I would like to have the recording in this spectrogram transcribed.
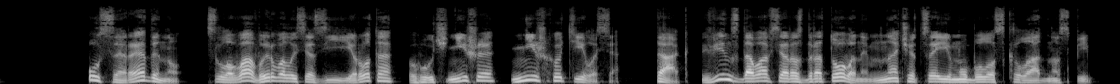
Усередину слова вирвалися з її рота гучніше, ніж хотілося. Так, він здавався роздратованим, наче це йому було складно спів.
